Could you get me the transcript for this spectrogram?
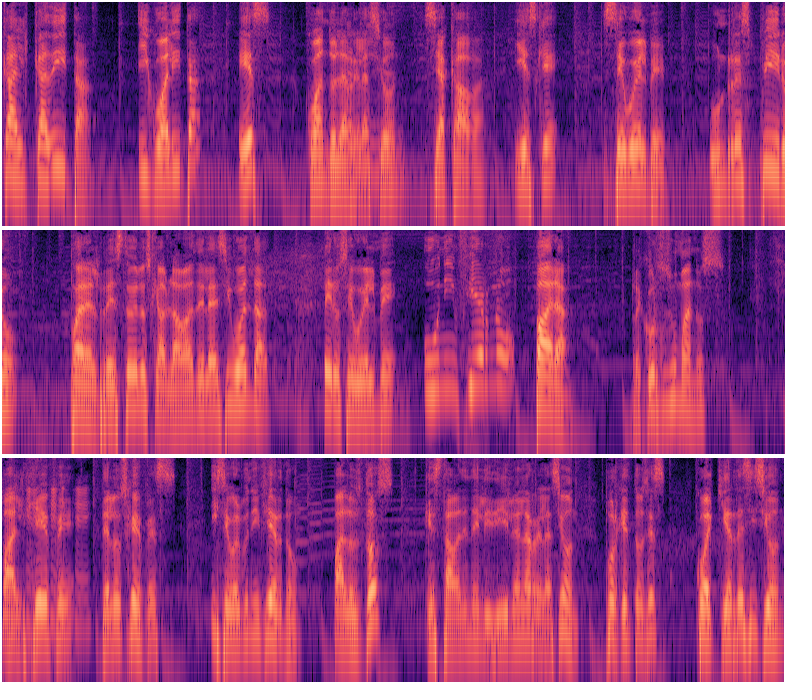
calcadita, igualita, es cuando la relación se acaba. Y es que se vuelve un respiro para el resto de los que hablaban de la desigualdad, pero se vuelve un infierno para recursos humanos, para el jefe de los jefes, y se vuelve un infierno para los dos que estaban en el idilio en la relación. Porque entonces cualquier decisión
